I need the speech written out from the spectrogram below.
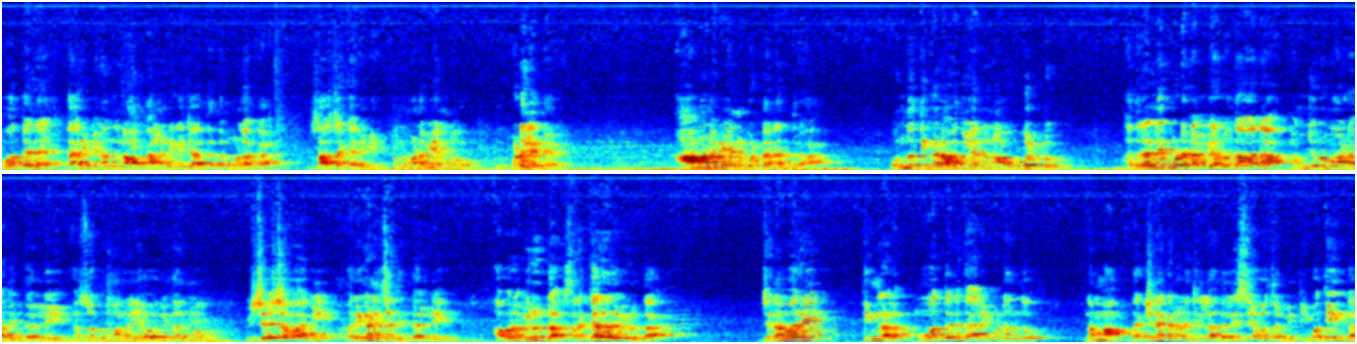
ಮೂವತ್ತನೇ ತಾರೀಕಿನಂದು ನಾವು ಕಾಲ್ನಡಿಗೆ ಜಾಥಾದ ಮೂಲಕ ಶಾಸಕರಿಗೆ ಒಂದು ಮನವಿಯನ್ನು ಕೊಡಲಿದ್ದೇವೆ. ಆ ಮನವಿಯನ್ನು ಕೊಟ್ಟ ನಂತರ ಒಂದು ತಿಂಗಳ ಅವಧಿಯನ್ನು ನಾವು ಕೊಟ್ಟು, ಅದರಲ್ಲಿ ಕೂಡ ನಮಗೆ ಅನುದಾನ ಮಂಜೂರು ಮಾಡದಿದ್ದಲ್ಲಿ ಅಶೋಕ್ ಕುಮಾರ್ ಇದನ್ನು ವಿಶೇಷವಾಗಿ ಪರಿಗಣಿಸದಿದ್ದಲ್ಲಿ ಅವರ ವಿರುದ್ಧ, ಸರ್ಕಾರದ ವಿರುದ್ಧ ಜನವರಿ ತಿಂಗಳ ಮೂವತ್ತನೇ ತಾರೀಕಿನಂದು ನಮ್ಮ ದಕ್ಷಿಣ ಕನ್ನಡ ಜಿಲ್ಲಾ ದಲಿತ ಸೇವಾ ಸಮಿತಿ ವತಿಯಿಂದ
